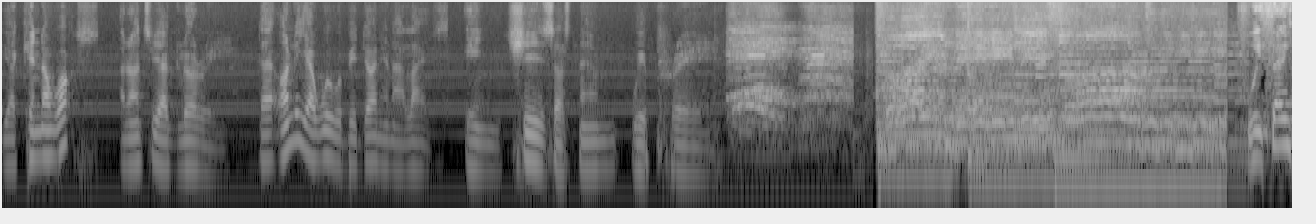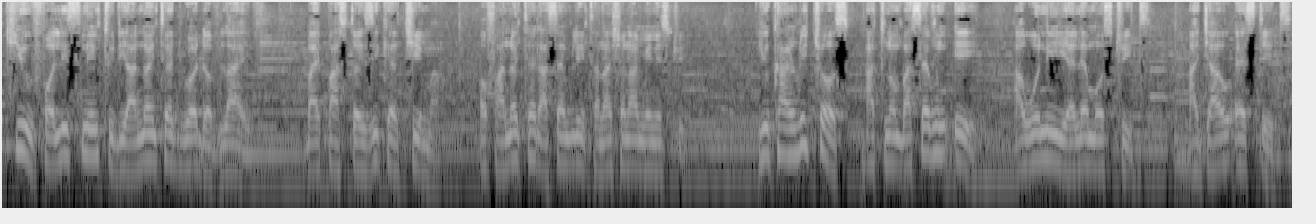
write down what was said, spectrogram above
your kingdom works and unto your glory. That only your will will be done in our lives. In Jesus' name we pray. We thank you for listening to the Anointed Word of Life by Pastor Ezekiel Chima of Anointed Assembly International Ministry. You can reach us at number 7A Awoniyi Elemo Street, Ajao Estate,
